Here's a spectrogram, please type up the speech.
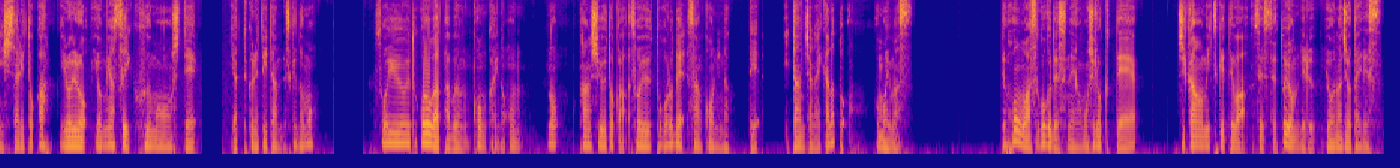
にしたりとか、いろいろ読みやすい工夫もしてやってくれていたんですけども、そういうところが多分今回の本の監修とかそういうところで参考になっていたんじゃないかなと思います。で、本はすごくですね、面白くて、時間を見つけてはせっせと読んでるような状態です。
